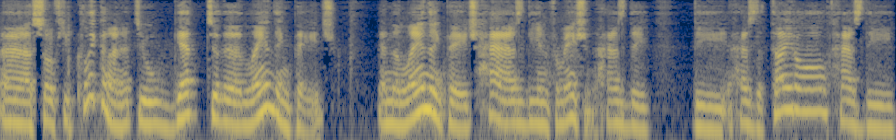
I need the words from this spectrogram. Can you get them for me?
Uh, so if you click on it you'll get to the landing page and the landing page has the information has the the has the title has the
